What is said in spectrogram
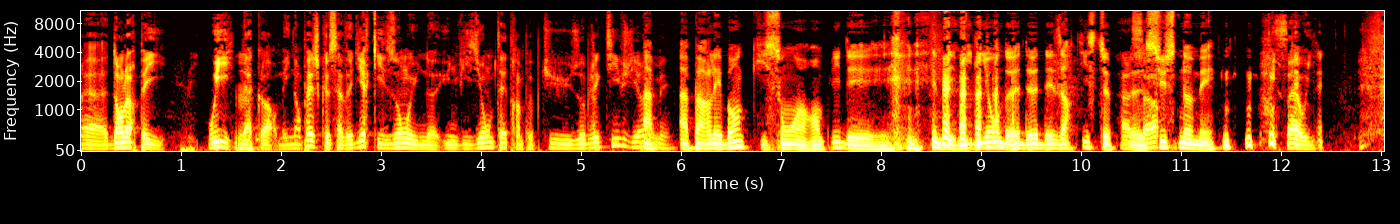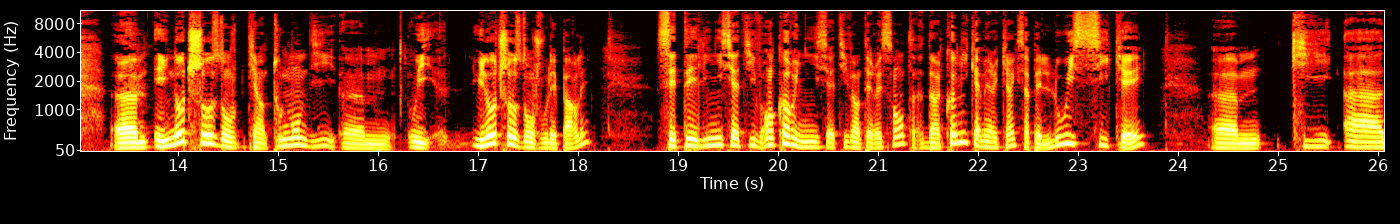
euh, dans leur pays. Oui, mmh. d'accord, mais il n'empêche que ça veut dire qu'ils ont une, une vision peut-être un peu plus objective, je dirais. À, mais... à part les banques qui sont remplies des, des millions de, de, des artistes ah, susnommés. ça oui. Euh, et une autre chose dont tiens tout le monde dit euh, oui une autre chose dont je voulais parler c'était l'initiative encore une initiative intéressante d'un comique américain qui s'appelle Louis C.K. Euh, qui a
